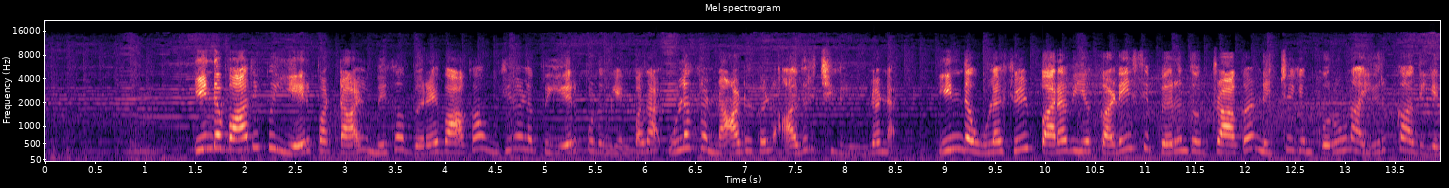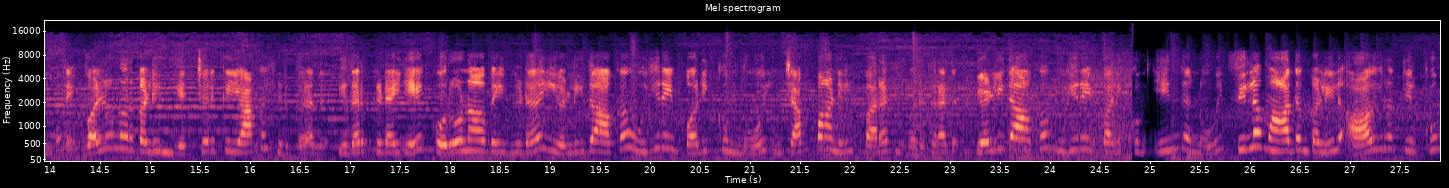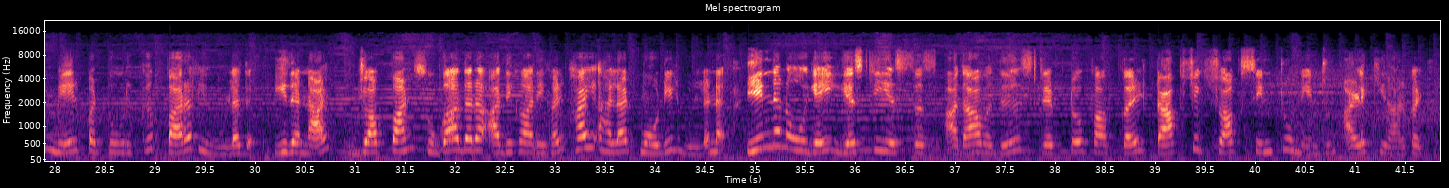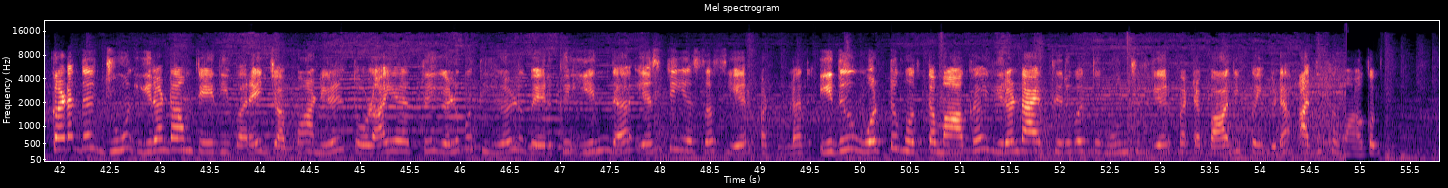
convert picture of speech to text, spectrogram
இந்த பாதிப்பு ஏற்பட்டால் மிக விரைவாக உயிரிழப்பு ஏற்படும் என்பதால் உலக நாடுகள் அதிர்ச்சியில் உள்ளன. இந்த உலகில் பரவிய கடைசி பெருந்தொற்றாக நிச்சயம் கொரோனா இருக்காது என்பதே வல்லுநர்களின் எச்சரிக்கையாக இருக்கிறது. இதற்கிடையே கொரோனாவை விட எளிதாக உயிரை பறிக்கும் நோய் ஜப்பானில் பரவி வருகிறது. எளிதாக உயிரை பறிக்கும் இந்த நோய் சில மாதங்களில் ஆயிரத்திற்கும் மேற்பட்டோருக்கு பரவி உள்ளது. இதனால் ஜப்பான் சுகாதார அதிகாரிகள் ஹை அலர்ட் மோடில் உள்ளனர். இந்த நோயை எஸ்டிஎஸ்எஸ் அதாவது மக்கள் டாக்ஸிக் ஷாக் சின்ட்ரோம் என்றும் அழைக்கிறார்கள். கடந்த ஜூன் இரண்டாம் தேதி வரை ஜப்பானில் தொள்ளாயிரத்து எழுபத்தி ஏழு பேருக்கு இந்த எஸ்டிஎஸ்எஸ் ஏற்பட்டுள்ளது. இது ஒட்டுமொத்தமாக இரண்டாயிரத்தி இருபத்தி மூன்றில் ஏற்பட்ட பாதிப்பை விட அதிகமாகும்.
